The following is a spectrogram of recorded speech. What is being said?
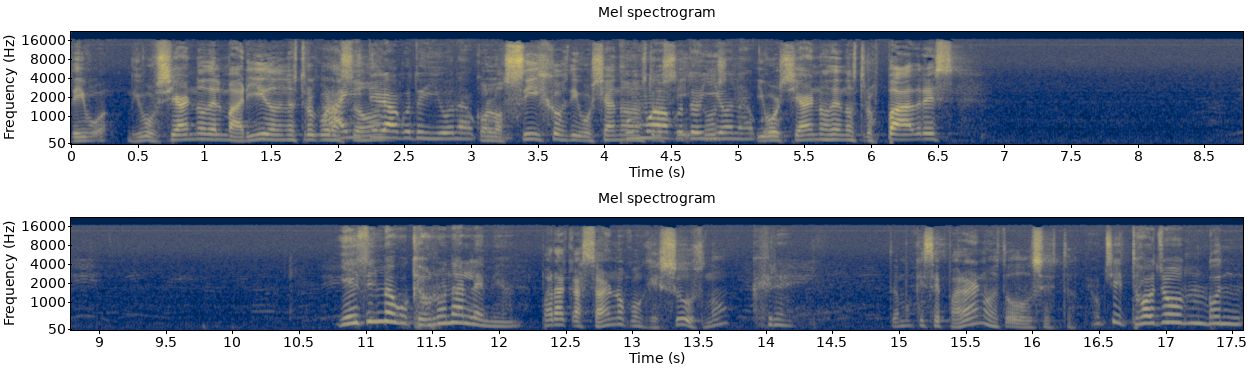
Divo- divorciarnos del marido de nuestro corazón, 아이들하고도 이혼하고 con los hijos, divorciarnos de nuestros 부모하고도 hijos, 이혼하고. divorciarnos de nuestros padres. 예수님하고 결혼하려면 Para casarnos con Jesús, ¿no? 그래. Tenemos que separarnos de todo esto. 혹시 더 좋은 분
